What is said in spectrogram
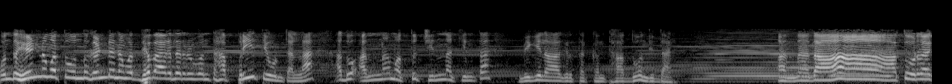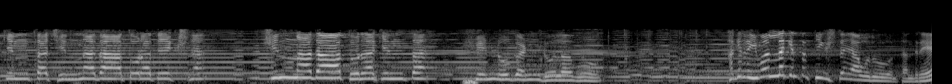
ಒಂದು ಹೆಣ್ಣು ಮತ್ತು ಒಂದು ಗಂಡಿನ ಮಧ್ಯಭಾಗದಲ್ಲಿರುವಂತಹ ಪ್ರೀತಿ ಉಂಟಲ್ಲ, ಅದು ಅನ್ನ ಮತ್ತು ಚಿನ್ನಕ್ಕಿಂತ ಮಿಗಿಲಾಗಿರ್ತಕ್ಕಂತಹದ್ದು ಒಂದಿದ್ದಾರೆ ಅನ್ನದಾತುರಕ್ಕಿಂತ ಚಿನ್ನದಾತುರ ತೀಕ್ಷ್ಣ, ಚಿನ್ನದಾತುರಕ್ಕಿಂತ ಹೆಣ್ಣು ಗಂಡುಲವೋ. ಹಾಗಿದ್ರೆ ಇವೆಲ್ಲಕ್ಕಿಂತ ತೀಕ್ಷ್ಣ ಯಾವುದು ಅಂತಂದ್ರೆ,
